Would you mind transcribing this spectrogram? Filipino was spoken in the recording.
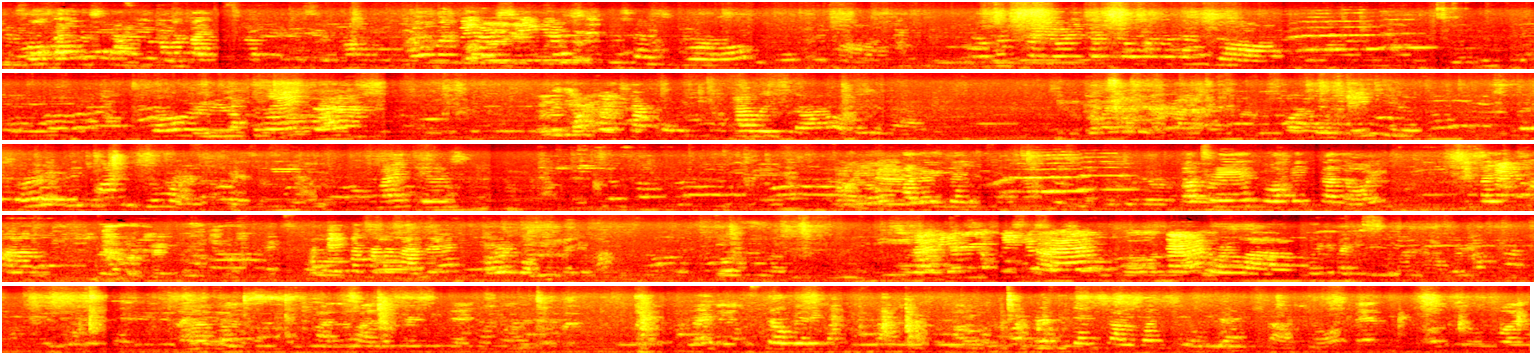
dining room, So, tapos na yung mga times na No, but we are senior citizens, bro. Dapat prioritize ka mo ng job. So, we're really to wait, ah. Sige, wait lang po. Ah, wait lang. Okay na. Gawin natin ang paraan. Okay, thank you. Alright, which one is yours? Yes. Mine is Kapre, walking kaloy. Tayo ang Atay ka pala natin. or walking na yun. Dahil yung signature sa, na, Or 45 minutes to one hour. Right, strawberry. One presidential, one pistachio. and also one,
